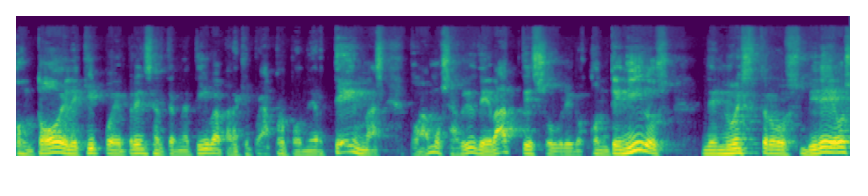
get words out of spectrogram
con todo el equipo de prensa alternativa para que puedas proponer temas, podamos abrir debates sobre los contenidos de nuestros videos,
